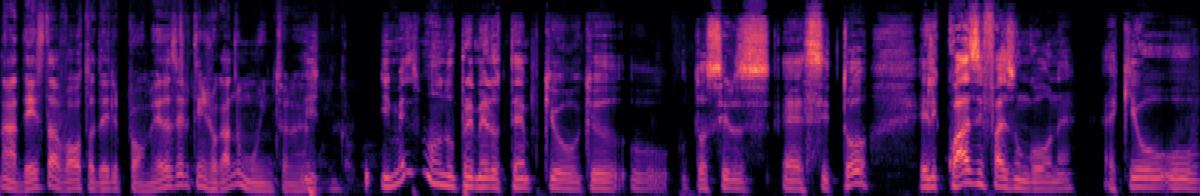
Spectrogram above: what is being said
Ah, desde a volta dele pro Palmeiras, ele tem jogado muito, né? E mesmo no primeiro tempo que o, que o, o, o Tociros é, citou, ele quase faz um gol, né? É que o, o,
